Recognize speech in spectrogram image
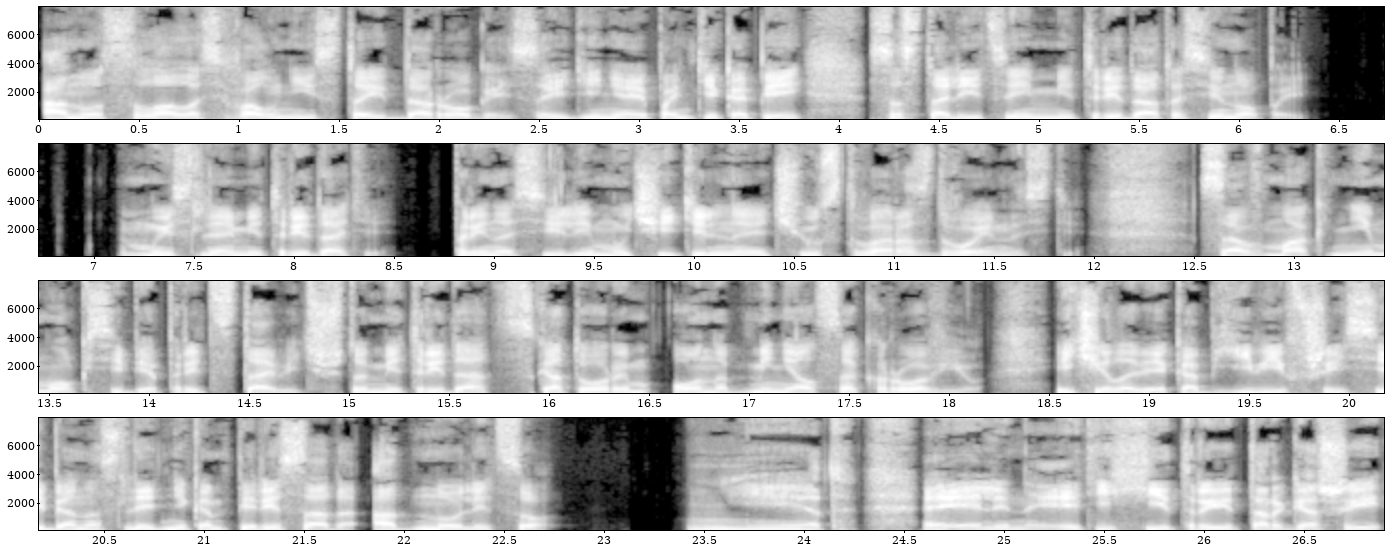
оно слалось волнистой дорогой, соединяя Пантикопей со столицей Митридата Синопой. Мысли о Митридате приносили мучительное чувство раздвоенности. Савмак не мог себе представить, что Митридат, с которым он обменялся кровью, и человек, объявивший себя наследником Пересада, одно лицо. Нет, эллины, эти хитрые торгаши,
